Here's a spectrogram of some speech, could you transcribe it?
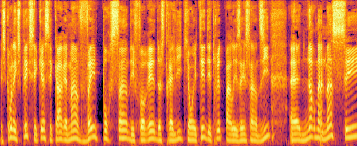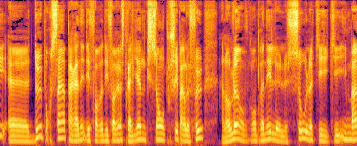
Et ce qu'on explique, c'est que c'est carrément 20 des forêts d'Australie qui ont été détruites par les incendies. normalement, c'est 2 par année des forêts, des forêts australiennes qui sont touchées par le feu. Alors là, on, vous comprenez le, le saut là, qui, qui est immense.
